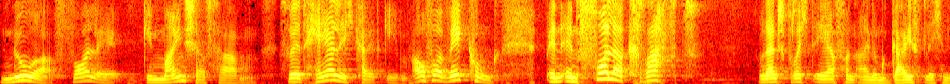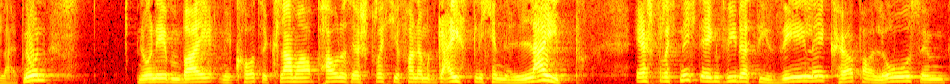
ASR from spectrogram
nur volle Gemeinschaft haben es wird Herrlichkeit geben, Auferweckung in, in voller Kraft. Und dann spricht er von einem geistlichen Leib. Nun, nur nebenbei eine kurze Klammer. Paulus, er spricht hier von einem geistlichen Leib. Er spricht nicht irgendwie, dass die Seele körperlos im,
